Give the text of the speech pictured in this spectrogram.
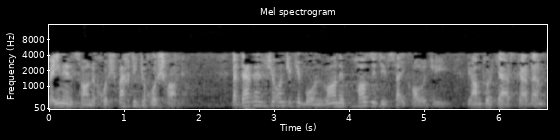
و این انسان خوشبختی که خوشحاله. و در نتیجه آنچه که به عنوان positive psychology یا همین‌طور که عرض کردم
